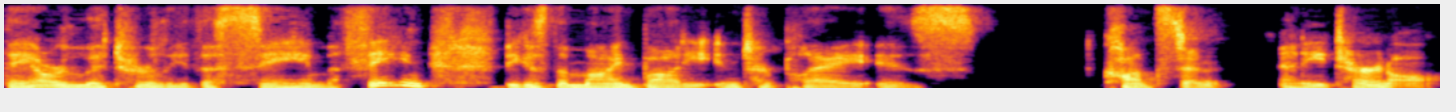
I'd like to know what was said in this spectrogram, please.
They are literally the same thing because the mind body interplay is constant and eternal.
